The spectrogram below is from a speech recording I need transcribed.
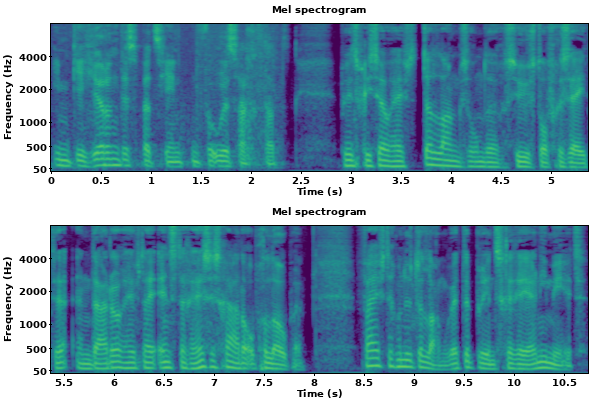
im Gehirn des Patienten verursacht hat. Prins Friso heeft te lang zonder zuurstof gezeten... en daardoor heeft hij ernstige hersenschade opgelopen. 50 minuten lang werd de prins gereanimeerd.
